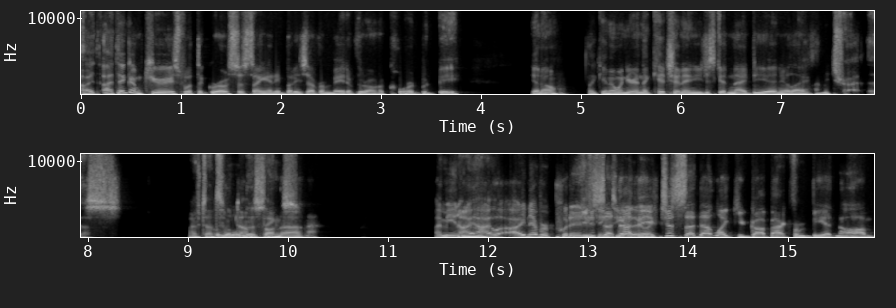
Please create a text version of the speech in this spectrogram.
I, I think I'm curious what the grossest thing anybody's ever made of their own accord would be. You know, like you know when you're in the kitchen and you just get an idea and you're like, let me try this. I've done A some dumb this on things. that. I mean, I, mm-hmm. I I never put You anything said, that, together. you Like, just said that like you got back from Vietnam.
